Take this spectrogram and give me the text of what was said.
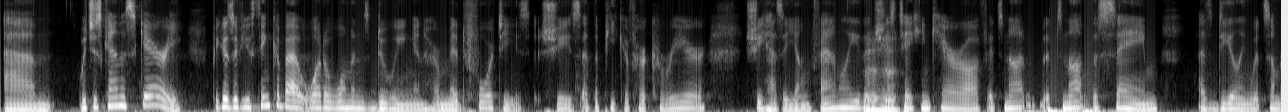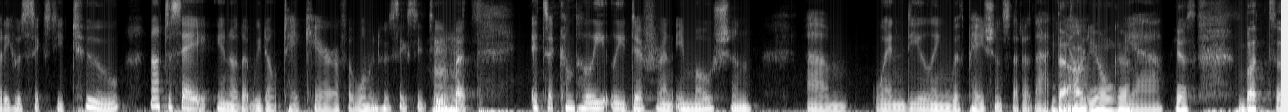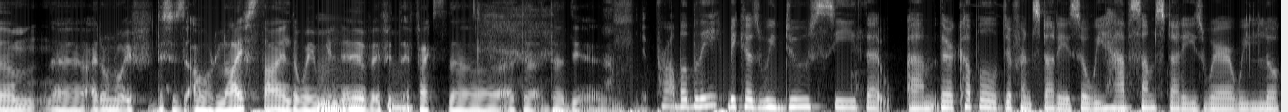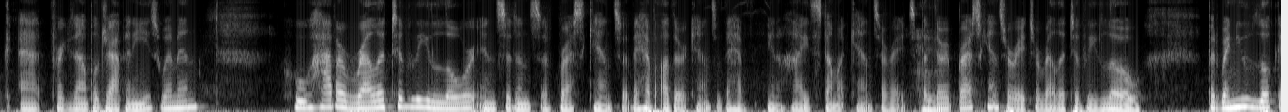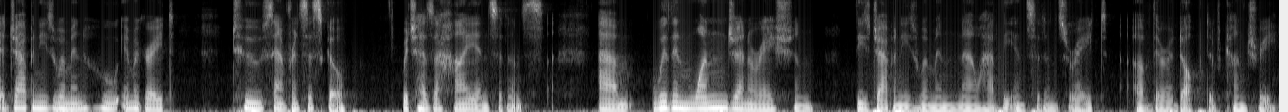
um, which is kind of scary because if you think about what a woman's doing in her mid 40s, she's at the peak of her career. She has a young family that she's taking care of. It's not. It's not the same as dealing with somebody who's 62. Not to say you know that we don't take care of a woman who's 62, but it's a completely different emotion um, when dealing with patients that are that That young. are younger. Yeah. Yes, but um, uh, I don't know if this is our lifestyle, the way we live, if it affects the the the, the uh, Probably because we do see that um, there are a couple different studies. So we have some studies where we look at, for example, Japanese women who have a relatively lower incidence of breast cancer. They have other cancer. They have you know high stomach cancer rates, but their breast cancer rates are relatively low. But when you look at Japanese women who immigrate to San Francisco, which has a high incidence, um, within one generation, these Japanese women now have the incidence rate of their adoptive country.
